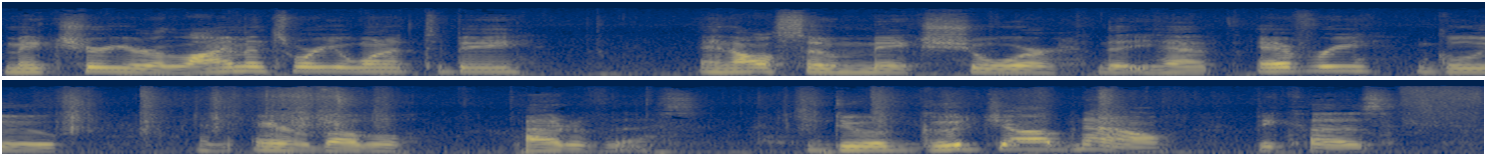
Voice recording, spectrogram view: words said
Make sure your alignment's where you want it to be. And also make sure that you have every glue and air bubble out of this. Do a good job now because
